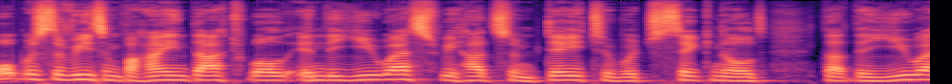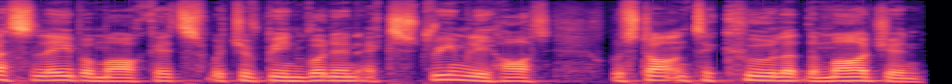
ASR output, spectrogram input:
What was the reason behind that? Well, in the US, we had some data which signalled that the US labour markets, which have been running extremely hot, were starting to cool at the margin.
